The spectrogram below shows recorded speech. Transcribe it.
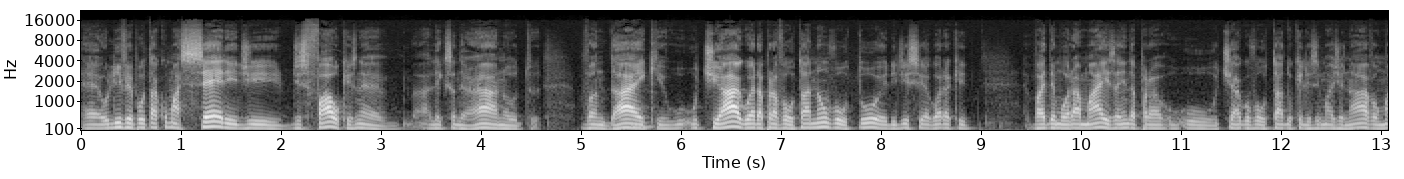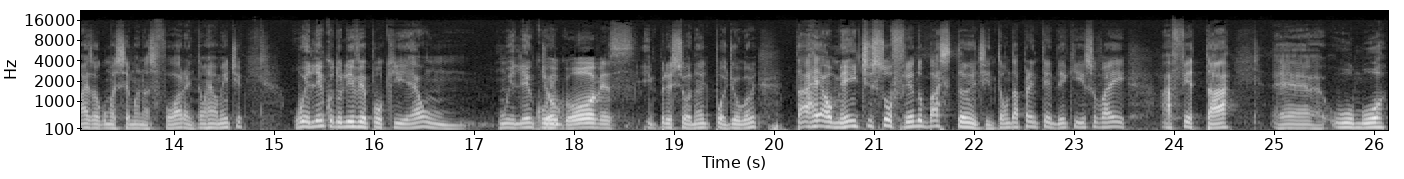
É, o Liverpool está com uma série de desfalques, né? Alexander Arnold, Van Dijk, o, o Thiago era para voltar, não voltou. Ele disse agora que vai demorar mais ainda para o, o Thiago voltar do que eles imaginavam, mais algumas semanas fora. Então, realmente, o elenco do Liverpool, que é um, um elenco Joe Gomes. impressionante, pô, Joe Gomes tá realmente sofrendo bastante. Então dá para entender que isso vai afetar é, o humor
